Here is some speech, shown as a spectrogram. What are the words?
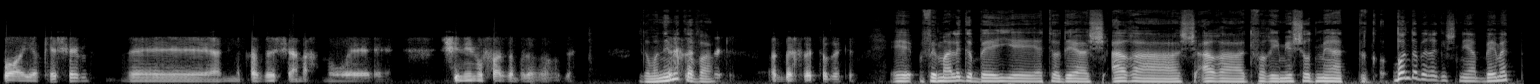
פה היה כשל, ואני מקווה שאנחנו אה, שינינו פאזה בדבר הזה. גם אני מקווה. את בהחלט צודקת. אה, ומה לגבי, אה, אתה יודע, שאר, שאר הדברים? יש עוד מעט... בוא נדבר רגע שנייה, באמת,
